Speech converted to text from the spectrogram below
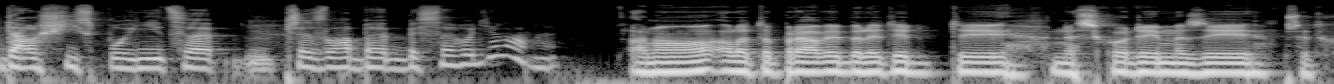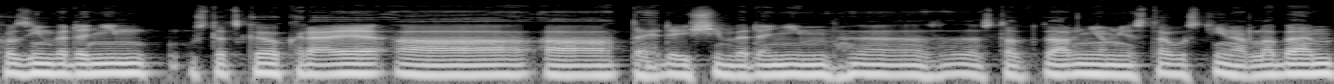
další spojnice přes Labe by se hodila, ne? Ano, ale to právě byly ty, ty neschody mezi předchozím vedením Ústeckého kraje a, a tehdejším vedením e, statutárního města Ústí nad Labem,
